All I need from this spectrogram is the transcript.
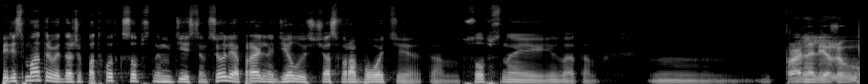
пересматривать даже подход к собственным действиям. Все ли я правильно делаю сейчас в работе, там, собственной, не знаю, там... Правильно ли я живу?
